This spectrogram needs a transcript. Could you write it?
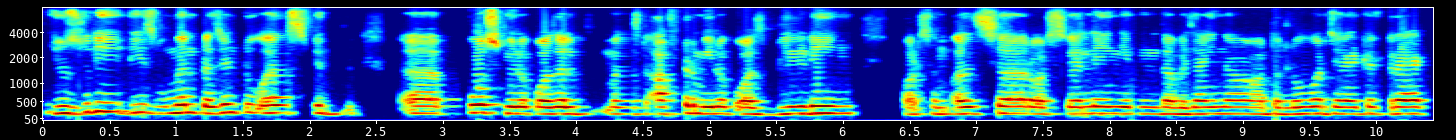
usually these women present to us with uh, postmenopausal after menopause bleeding or some ulcer or swelling in the vagina or the lower genital tract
